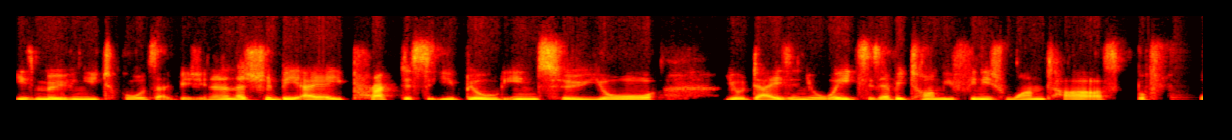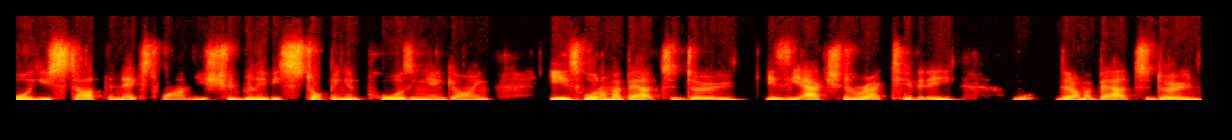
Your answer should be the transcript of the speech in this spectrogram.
is moving you towards that vision. And that should be a practice that you build into your your days and your weeks is every time you finish one task before you start the next one you should really be stopping and pausing and going is what i'm about to do is the action or activity that i'm about to do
